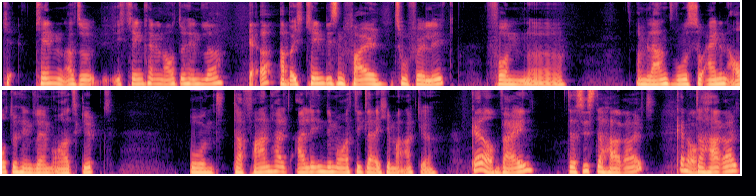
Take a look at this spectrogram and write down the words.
Ke- Kenn, also ich kenne keinen Autohändler, Ja, aber ich kenne diesen Fall zufällig von äh, am Land, wo es so einen Autohändler im Ort gibt. Und da fahren halt alle in dem Ort die gleiche Marke. genau, Weil das ist der Harald. genau, Der Harald,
